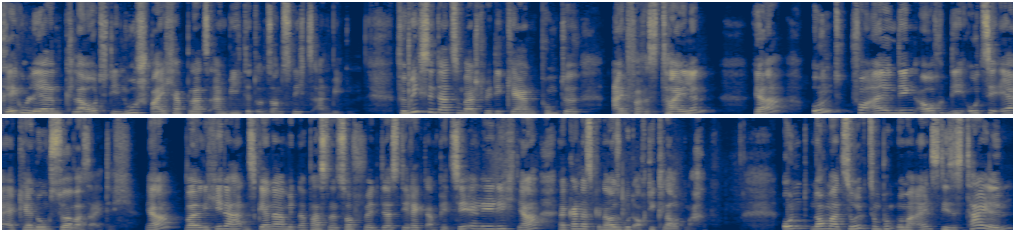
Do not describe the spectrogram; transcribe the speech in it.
regulären Cloud, die nur Speicherplatz anbietet und sonst nichts anbieten? Für mich sind da zum Beispiel die Kernpunkte einfaches Teilen, ja, und vor allen Dingen auch die OCR-Erkennung serverseitig. Ja, weil nicht jeder hat einen Scanner mit einer passenden Software, die das direkt am PC erledigt. Ja, dann kann das genauso gut auch die Cloud machen. Und nochmal zurück zum Punkt Nummer eins, dieses Teilen.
